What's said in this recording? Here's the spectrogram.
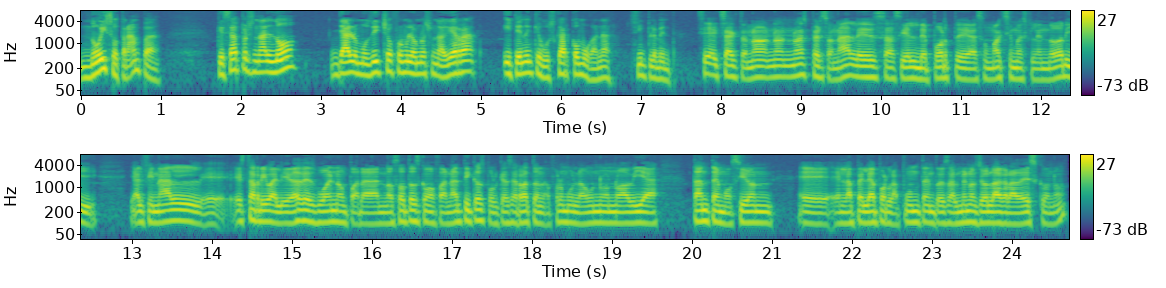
no hizo trampa. Que sea personal, no. Ya lo hemos dicho, Fórmula 1 es una guerra y tienen que buscar cómo ganar, simplemente. Sí, exacto. No, no, no es personal, es así el deporte a su máximo esplendor y, al final eh, esta rivalidad es bueno para nosotros como fanáticos porque hace rato en la Fórmula 1 no había tanta emoción eh, en la pelea por la punta, entonces al menos yo lo agradezco, ¿no?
